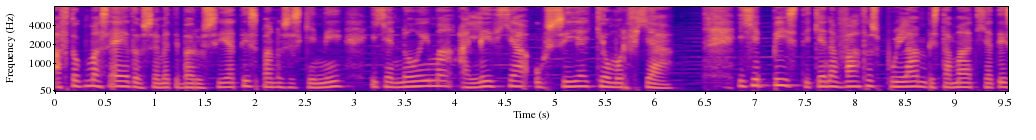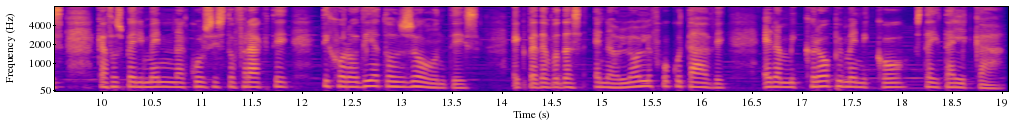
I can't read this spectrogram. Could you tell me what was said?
Αυτό που μας έδωσε με την παρουσία της πάνω στη σκηνή είχε νόημα, αλήθεια, ουσία και ομορφιά. Είχε πίστη και ένα βάθος που λάμπει στα μάτια της καθώς περιμένει να ακούσει στο φράκτη τη χοροδία των ζώων της εκπαιδεύοντας ένα ολόλευκο κουτάβι, ένα μικρό πιμενικό στα Ιταλικά.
